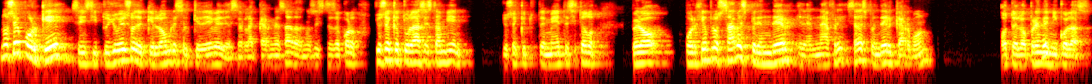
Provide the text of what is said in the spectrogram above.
No sé por qué se instituyó eso de que el hombre es el que debe de hacer la carne asada. No sé si estás de acuerdo. Yo sé que tú la haces también. Yo sé que tú te metes y todo. Pero, por ejemplo, ¿sabes prender el anafre? ¿Sabes prender el carbón? ¿O te lo prende Nicolás?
